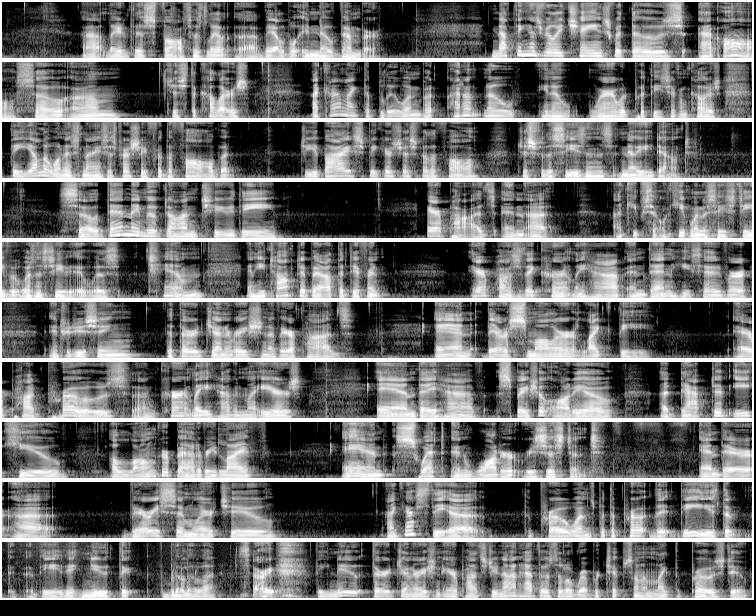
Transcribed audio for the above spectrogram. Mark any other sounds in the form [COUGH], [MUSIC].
uh, later this fall. So it's available in November. Nothing has really changed with those at all. So um, just the colors. I kind of like the blue one, but I don't know, you know, where I would put these different colors. The yellow one is nice, especially for the fall, but do you buy speakers just for the fall, just for the seasons? No, you don't. So then they moved on to the AirPods, and uh, I keep I keep wanting to say Steve. It wasn't Steve. It was Tim, and he talked about the different AirPods they currently have, and then he said we're introducing the third generation of AirPods, and they are smaller, like the AirPod Pros that I'm currently have in my ears, and they have spatial audio, adaptive EQ, a longer battery life, and sweat and water resistant. And they're uh, very similar to, I guess the uh, the pro ones, but the pro the, these the the, the new th- blah, blah, blah, sorry the new third generation AirPods do not have those little rubber tips on them like the pros do,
